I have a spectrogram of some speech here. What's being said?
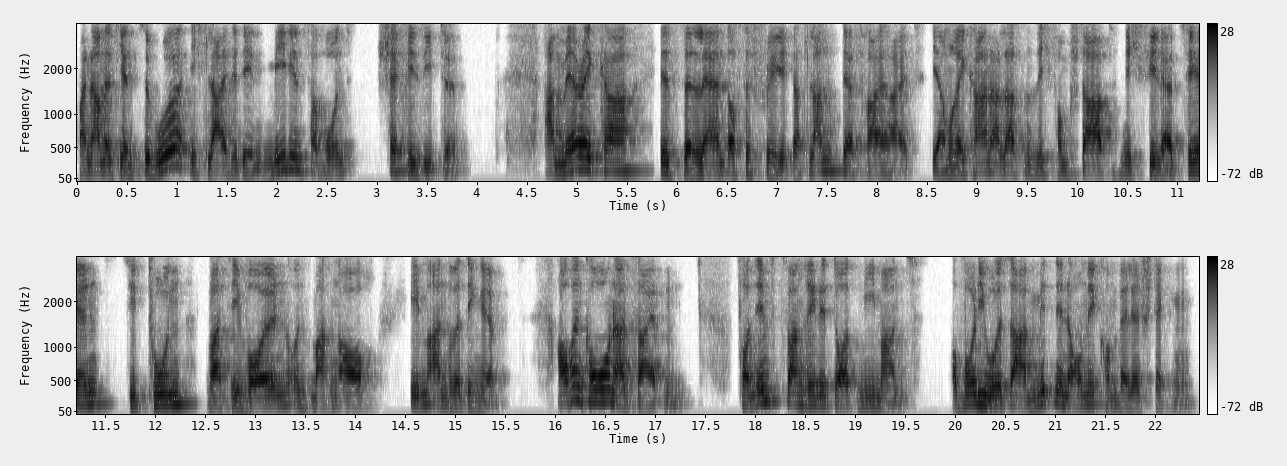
Mein Name ist Jens de Boer. Ich leite den Medienverbund Chefvisite. America is the land of the free, das Land der Freiheit. Die Amerikaner lassen sich vom Staat nicht viel erzählen. Sie tun, was sie wollen und machen auch eben andere Dinge. Auch in Corona-Zeiten von Impfzwang redet dort niemand, obwohl die USA mitten in der Omikron-Welle stecken.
